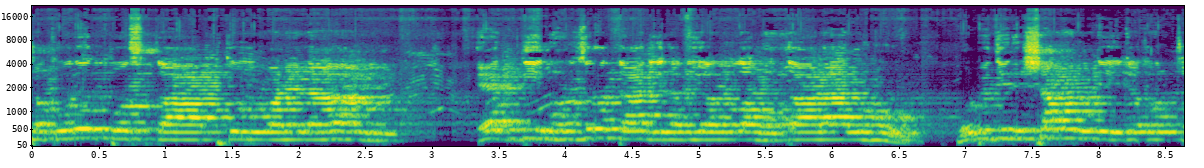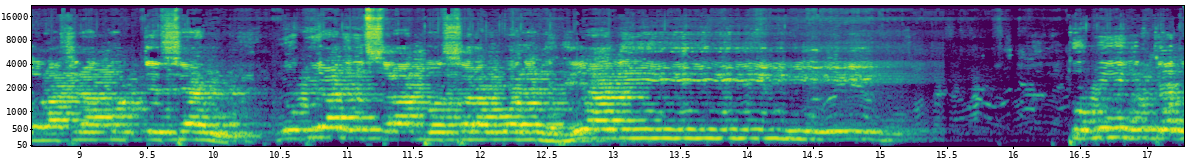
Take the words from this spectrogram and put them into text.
সকলের প্রস্তাব কেউ মানে না। একদিন হজরত আলী রাদিয়াল্লাহু তাআলা নবীজির সামনে যখন চলাফেরা করতেছেন, নবী ওয়াস সালাম বলেন, হে আলী, তুমি কেন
